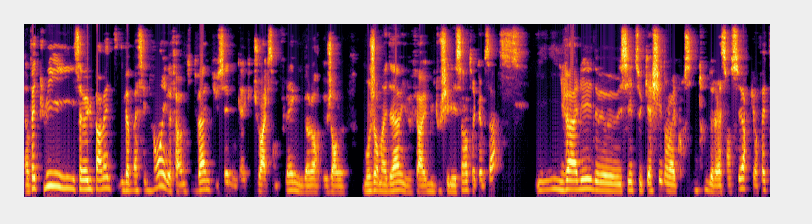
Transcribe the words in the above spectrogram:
Et en fait lui, ça va lui permettre, il va passer devant, il va faire une petite vanne, tu sais, donc avec, toujours avec son flingue, il va alors genre bonjour madame, il veut faire lui toucher les seins, un truc comme ça. Il va aller de, essayer de se cacher dans la course du truc de l'ascenseur, puis en fait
